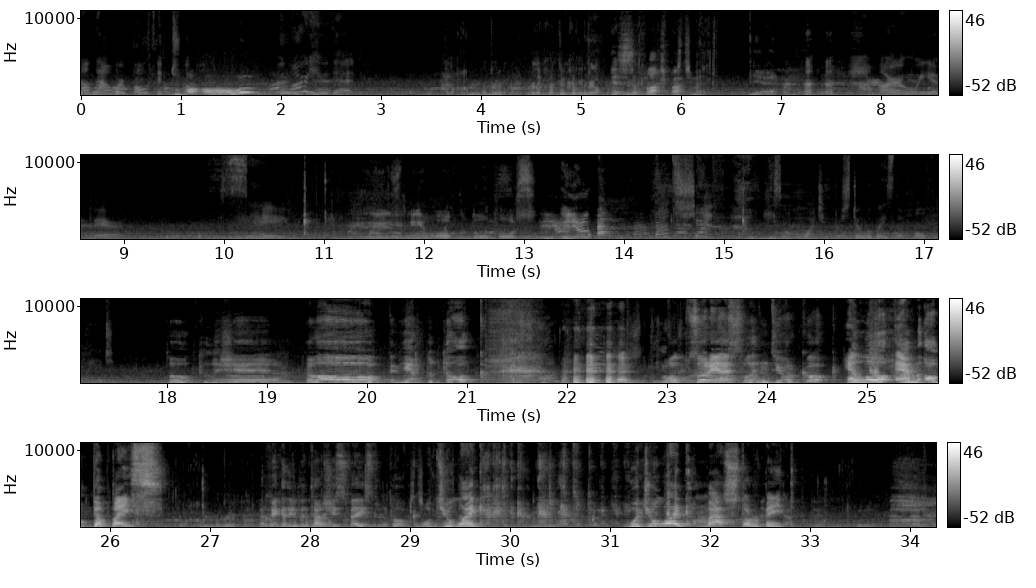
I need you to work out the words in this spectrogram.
Well, now we're both in trouble. Oh. Who are you then? This is a flashback, mate. Yeah. Aren't we a pair? Say, Is the octopus here? that's Chef. He's been watching for stowaways the whole voyage. Talk to the chef. Um, Hello! I'm here to talk. oh, sorry, I slid into your cock. Hello, I'm Octopus. I think I need to touch his face to talk. Would you like... Would you like masturbate?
